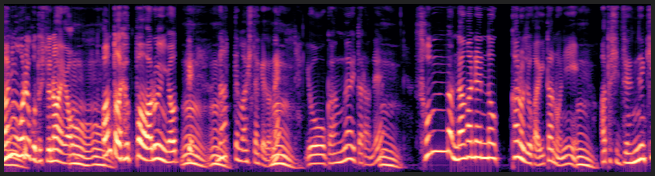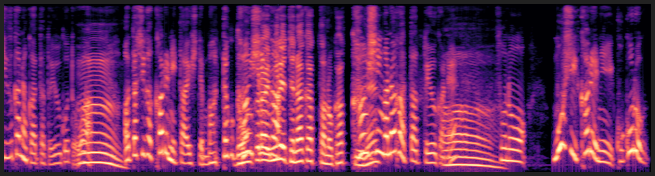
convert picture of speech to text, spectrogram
何も悪いいことしてないよ、うんうんあんたが100%悪いんよってうんうん。なってましたけどね、うん。よう考えたらね、うん。そんな長年の彼女がいたのに、うん。私全然気づかなかったということは、うん。私が彼に対して全く関心がれてなかったのかっていうね。関心がなかったっていうかね。そのもし彼に心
